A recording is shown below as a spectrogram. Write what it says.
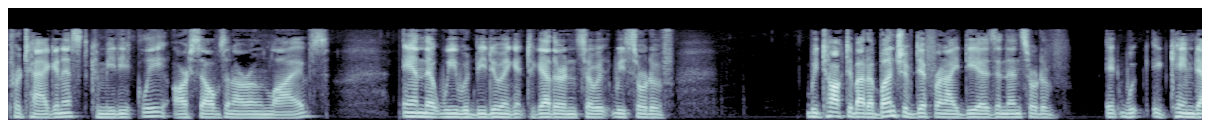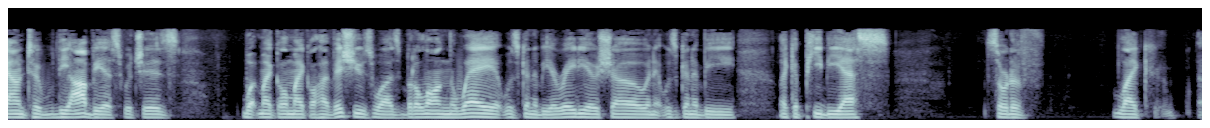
protagonist comedically, ourselves in our own lives and that we would be doing it together. And so it, we sort of we talked about a bunch of different ideas, and then sort of it it came down to the obvious, which is what Michael and Michael have issues was. But along the way, it was going to be a radio show, and it was going to be like a PBS sort of like uh,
